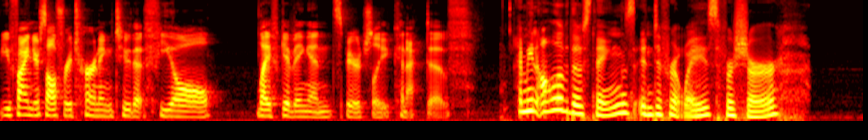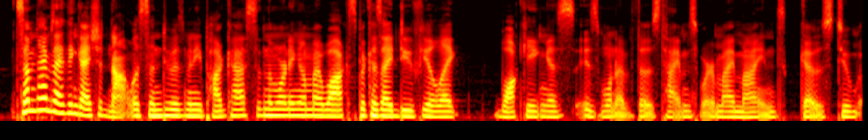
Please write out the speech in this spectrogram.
you find yourself returning to that feel life giving and spiritually connective? I mean, all of those things in different ways for sure. Sometimes I think I should not listen to as many podcasts in the morning on my walks because I do feel like walking is is one of those times where my mind goes to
